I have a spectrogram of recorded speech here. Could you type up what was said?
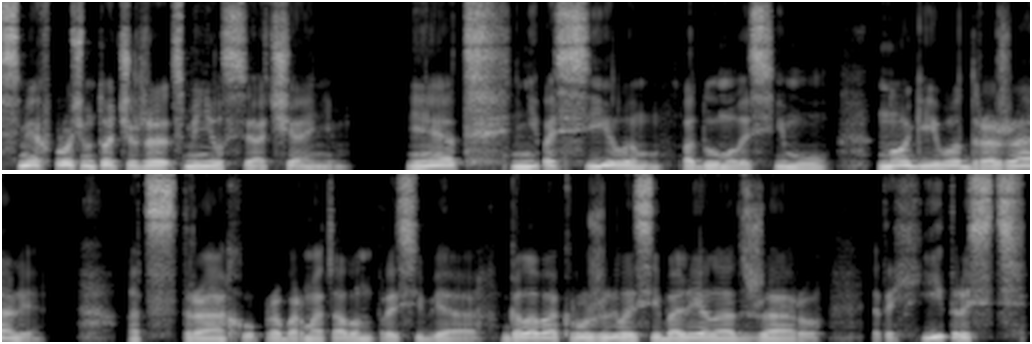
Смех, впрочем, тотчас же сменился отчаянием. «Нет, не по силам», — подумалось ему. Ноги его дрожали. От страху пробормотал он про себя. Голова кружилась и болела от жару. Это хитрость.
